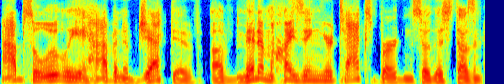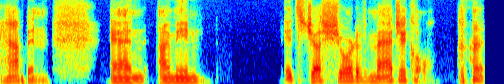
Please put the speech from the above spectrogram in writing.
absolutely have an objective of minimizing your tax burden so this doesn't happen. And I mean, it's just short of magical.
